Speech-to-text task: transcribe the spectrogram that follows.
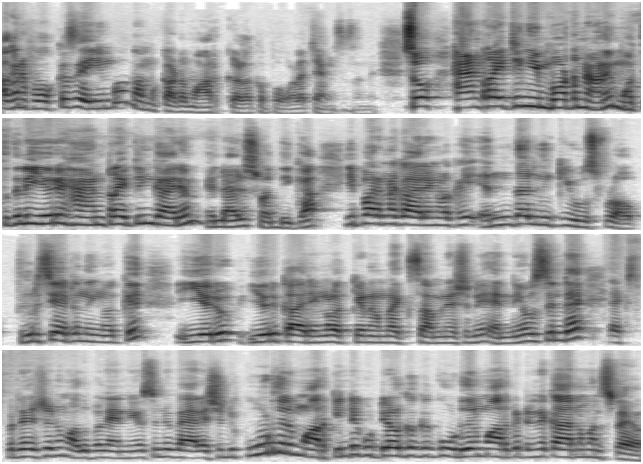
അങ്ങനെ ഫോക്കസ് ചെയ്യുമ്പോൾ നമുക്ക് അവിടെ മാർക്കുകളൊക്കെ പോകാനുള്ള ചാൻസസ് ഉണ്ട്. സോ ഹാൻഡ് റൈറ്റിംഗ് ഇമ്പോർട്ടന്റ് ആണ്. മൊത്തത്തിൽ ഈ ഒരു ഹാൻഡ് റൈറ്റിംഗ് കാര്യം എല്ലാവരും ശ്രദ്ധിക്കുക. ഈ പറഞ്ഞ കാര്യങ്ങളൊക്കെ എന്തായാലും നിങ്ങൾക്ക് യൂസ്ഫുൾ ആവും. തീർച്ചയായിട്ടും നിങ്ങൾക്ക് ഈ ഒരു ഈ ഒരു കാര്യങ്ങളൊക്കെയാണ് നമ്മുടെ എക്സാമിനേഷൻ എൻ ന്യൂസിന്റെ എക്സ്പെക്ടേഷനും അതുപോലെ എൻ ന്യൂസിന്റെ വാലേഷനും കൂടുതൽ മാർക്കിന്റെ കുട്ടികൾക്കൊക്കെ കൂടുതൽ മാർക്ക് കാരണം മനസ്സിലായോ?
